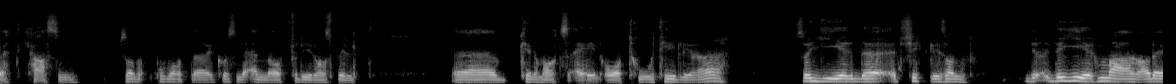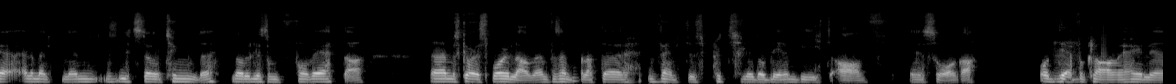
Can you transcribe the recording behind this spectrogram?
vet hva som sånn, på en måte, hvordan det ender opp fordi du har spilt uh, Kingdom Hearts 1 og 2 tidligere, så gir det et skikkelig sånn det, det, gir mer av de elementene en litt større tyngde, når du liksom får vite uh, Vi skal jo spoile, men f.eks. at uh, Ventus plutselig da blir en bit av uh, Sora. Og det mm. forklarer hele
